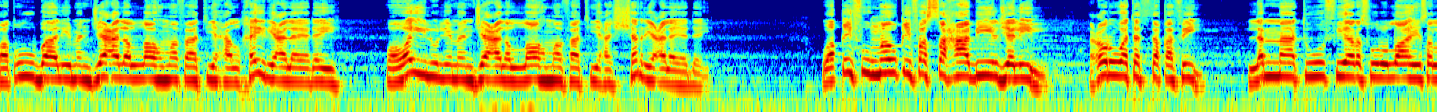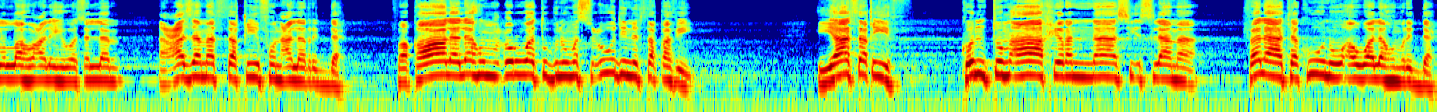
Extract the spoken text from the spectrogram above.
فطوبى لمن جعل الله مفاتيح الخير على يديه. وويل لمن جعل الله مفاتيح الشر على يديه. وقفوا موقف الصحابي الجليل عروة الثقفي لما توفي رسول الله صلى الله عليه وسلم عزم الثقيف على الردة. فقال لهم عروة بن مسعود الثقفي يا ثقيف كنتم آخر الناس إسلاما فلا تكونوا أولهم ردة.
